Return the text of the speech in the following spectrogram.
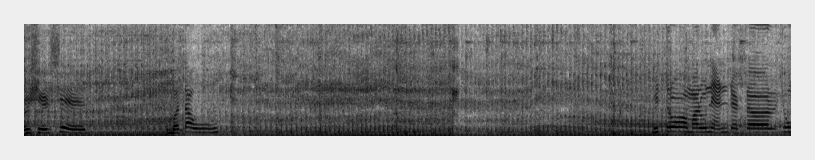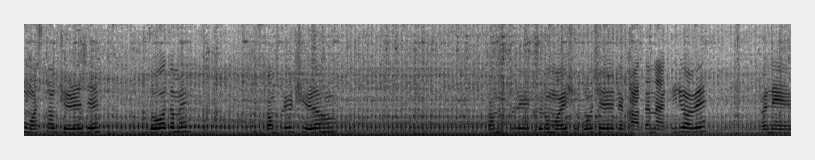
હવે શેડ છે બતાવું. મિત્રો, અમારું નેન ટ્રેક્ટર શું મસ્ત છેડે છે. જુઓ તમે. કમ્પ્લીટ છેડે, હું. કમ્પ્લીટ પેલો મળી શકો છે, તે ખાતર નાખી રહ્યો હવે. અને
